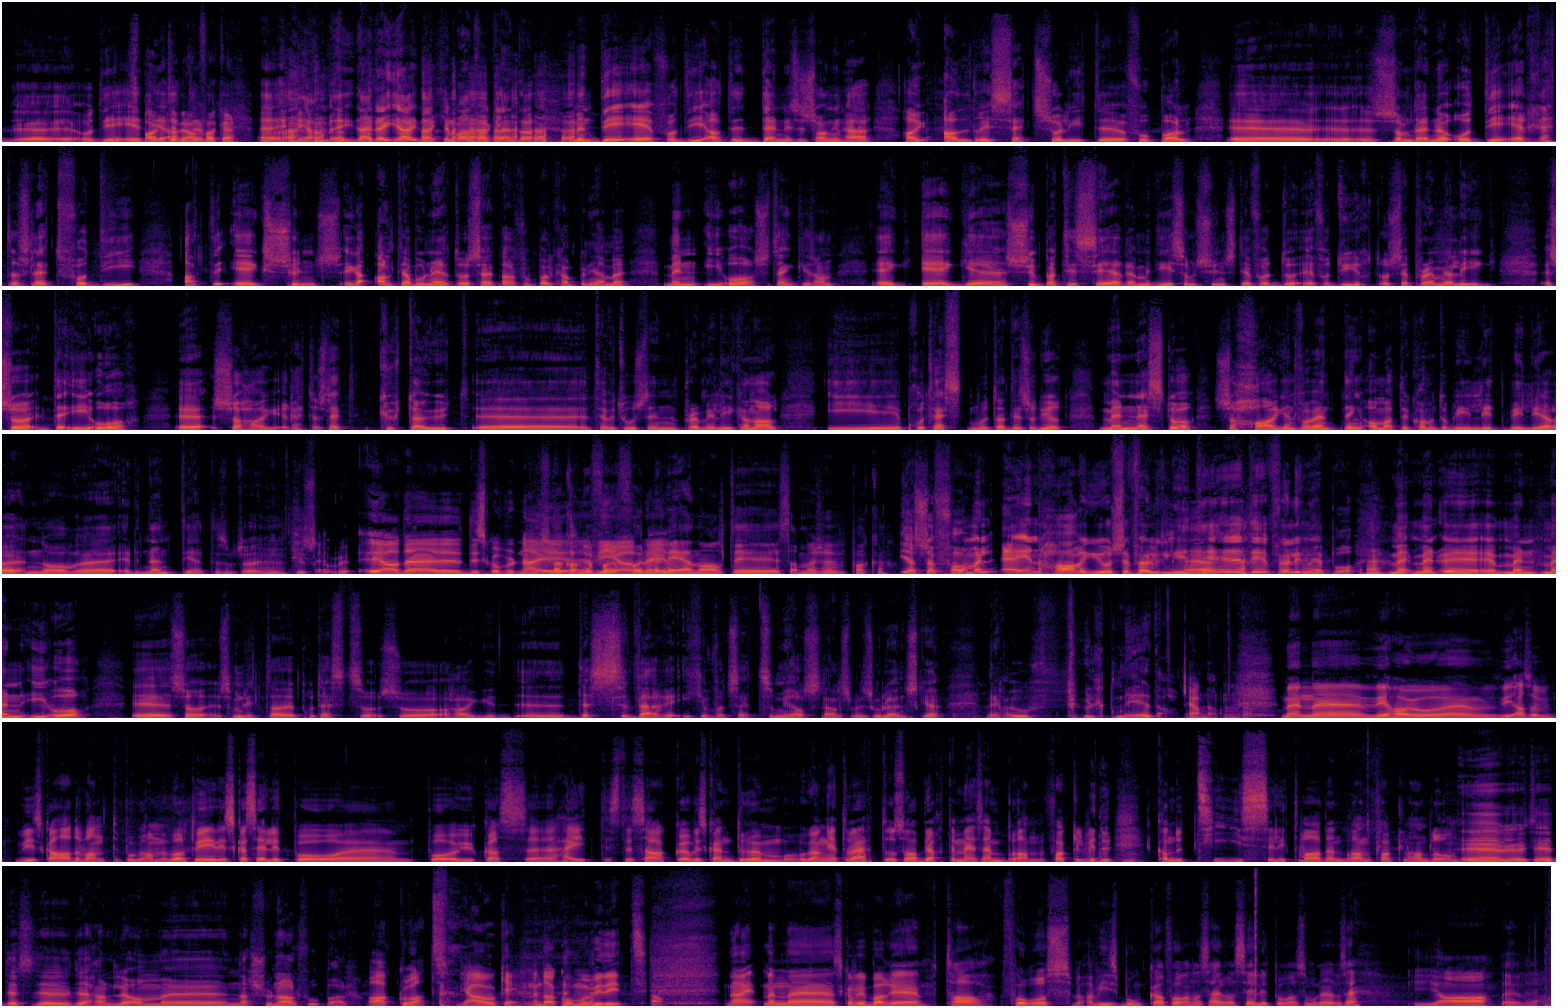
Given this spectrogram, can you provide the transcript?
og det er Spar det til brannfakkelen. Ja, nei, det er ikke brannfakkel ennå. Men det er fordi at denne sesongen her har jeg aldri sett så lite fotball eh, som denne. Og det er rett og slett fordi at jeg syns Jeg har alltid abonnert og sett hatt fotballkampen hjemme, men i år så tenker jeg sånn Jeg, jeg eh, sympatiserer med de som syns det er for, er for, dyrt å se Premier League. Så det, i år eh, så har jeg rett og slett kutta ut eh, TV2 sin Premier League-kanal i protest mot at det er så dyrt. Men neste år så har jeg en forventning om at det kommer til å bli litt billigere tidligere, når eh, Er det Nent de heter? Som så, Discovery? Ja, det er Discovered Nei, Så da kan du få Formel 1 og alt i samme pakka. Ja, så Formel 1 har jeg jo selvfølgelig. Det, det følger jeg med på. Men, men, eh, men, men i år, så, som litt av protest, så, så har jeg eh, dessverre ikke fått sett så mye Arsenal som jeg skulle ønske. Men jeg har jo fulgt med, da. Ja. Men eh, vi har jo eh, vi, Altså, vi skal ha det vante programmet vårt, vi. Vi skal se litt på, eh, på ukas eh, heiteste saker. Vi skal ha en drømmeovergang etter hvert. Og så har Bjarte med seg en brannfakkel. Kan du tease litt hva den brannfakkelen handler om? Eh, Det, det, det handler om eh, nasjonalfotball. Akkurat. Ja, OK. Men da kommer vi dit. Nei, men eh, skal vi bare ta for oss avisbunker foran oss her og se litt på hva som rører seg? Ja. Da gjør vi det.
